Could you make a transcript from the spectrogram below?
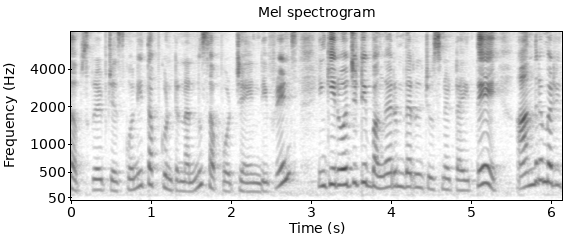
సబ్స్క్రైబ్ చేసుకొని తప్పకుండా నన్ను సపోర్ట్ చేయండి ఫ్రెండ్స్ ఇంక ఈ రోజుటి బంగారం ధరలు చూసినట్టయితే ఆంధ్ర మరియు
